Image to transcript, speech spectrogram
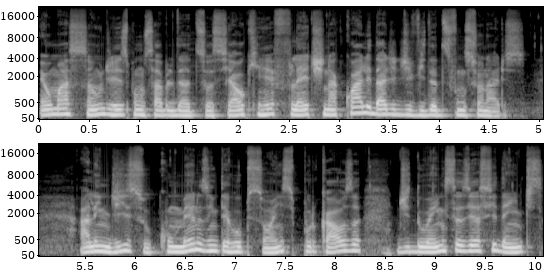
é uma ação de responsabilidade social que reflete na qualidade de vida dos funcionários. Além disso, com menos interrupções por causa de doenças e acidentes,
